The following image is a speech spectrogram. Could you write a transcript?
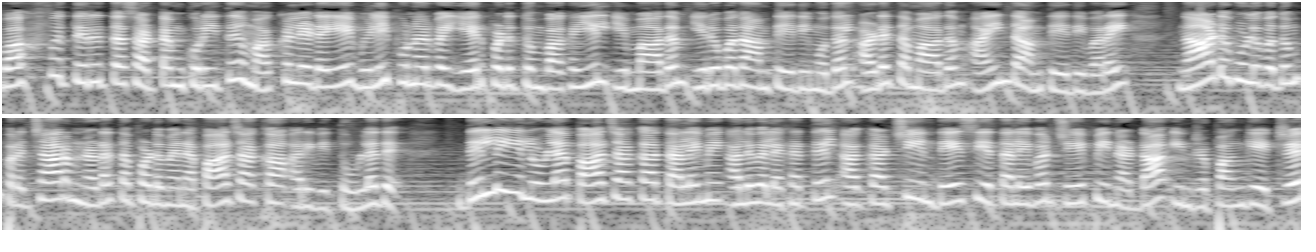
வக்ஃப் திருத்த சட்டம் குறித்து மக்களிடையே விழிப்புணர்வை ஏற்படுத்தும் வகையில் இம்மாதம் இருபதாம் தேதி முதல் அடுத்த மாதம் ஐந்தாம் தேதி வரை நாடு முழுவதும் பிரச்சாரம் நடத்தப்படும் என பாஜக அறிவித்துள்ளது. தில்லியில் உள்ள பாஜக தலைமை அலுவலகத்தில் அக்கட்சியின் தேசிய தலைவர் ஜே பி நட்டா இன்று பங்கேற்று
